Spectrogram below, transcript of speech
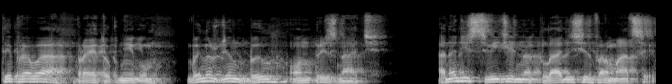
«Ты права про эту книгу. Вынужден был он признать. Она действительно кладезь информации.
